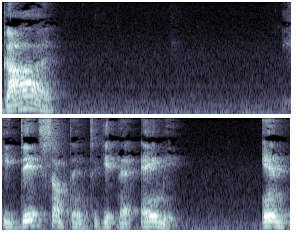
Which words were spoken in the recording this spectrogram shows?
God, he did something to get that Amy in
